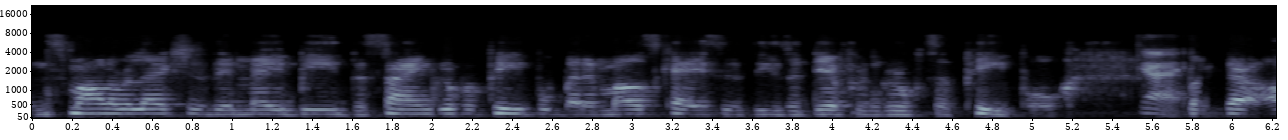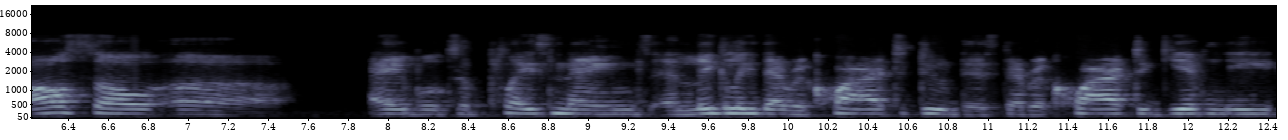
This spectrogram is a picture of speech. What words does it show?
in smaller elections, it may be the same group of people, but in most cases, these are different groups of people. Okay. But they're also uh, able to place names and legally they're required to do this. They're required to give me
